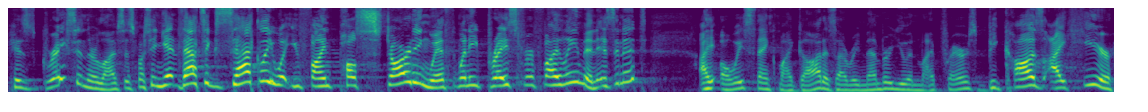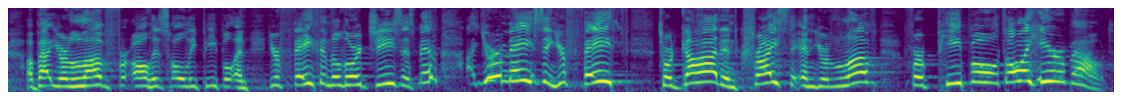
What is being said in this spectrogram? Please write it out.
His grace in their lives as much. And yet, that's exactly what you find Paul starting with when he prays for Philemon, isn't it? I always thank my God as I remember you in my prayers because I hear about your love for all his holy people and your faith in the Lord Jesus. Man, you're amazing. Your faith toward God and Christ and your love for people, it's all I hear about.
